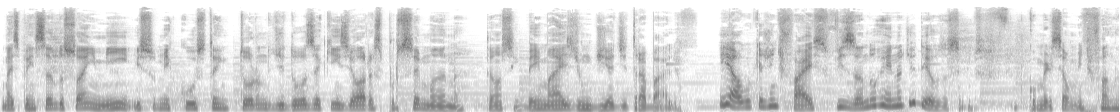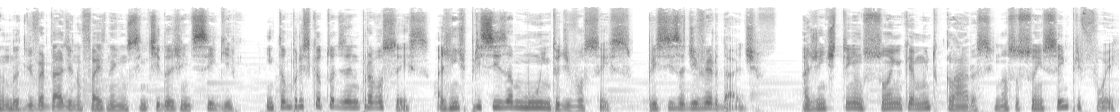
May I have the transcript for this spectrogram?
mas pensando só em mim, isso me custa em torno de 12 a 15 horas por semana. Então, assim, bem mais de um dia de trabalho. E é algo que a gente faz visando o reino de Deus, assim, comercialmente falando, de verdade não faz nenhum sentido a gente seguir. Então por isso que eu tô dizendo para vocês, a gente precisa muito de vocês, precisa de verdade a gente tem um sonho que é muito claro, assim. Nosso sonho sempre foi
